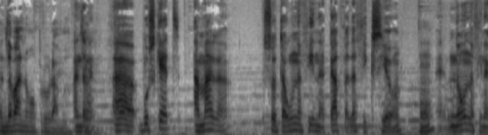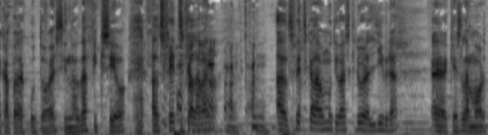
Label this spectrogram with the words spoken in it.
Endavant amb el programa. Endavant. Uh, Busquets amaga sota una fina capa de ficció, Mm. eh, no una fina capa de cotó, eh, sinó de ficció, els fets que la van, els fets que la van motivar a escriure el llibre, eh, que és la mort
